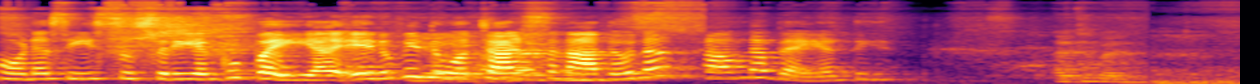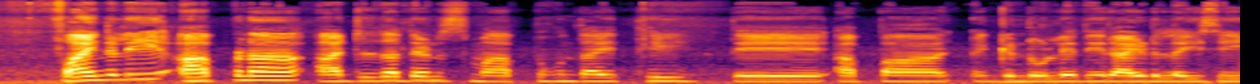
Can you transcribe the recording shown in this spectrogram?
ਹੁਣ ਅਸੀਂ ਸੁਸਰੀ ਵਾਂਗੂ ਪਈ ਆ ਇਹਨੂੰ ਵੀ ਦੋ ਚਾਰ ਸੁਣਾ ਦਿਓ ਨਾ ਆਰਾਮ ਨਾਲ ਬਹਿ ਜਾਂਦੀ ਹੈ। ਫਾਈਨਲੀ ਆਪਣਾ ਅੱਜ ਦਾ ਦਿਨ ਸਮਾਪਤ ਹੁੰਦਾ ਇੱਥੇ ਹੀ ਤੇ ਆਪਾਂ ਗੰਡੋਲੇ ਦੀ ਰਾਈਡ ਲਈ ਸੀ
